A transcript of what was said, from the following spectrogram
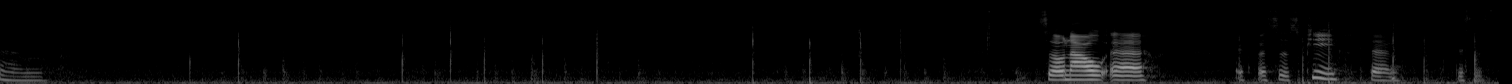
Um, so now, uh, if this is P, then this is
